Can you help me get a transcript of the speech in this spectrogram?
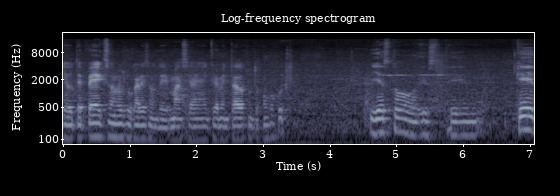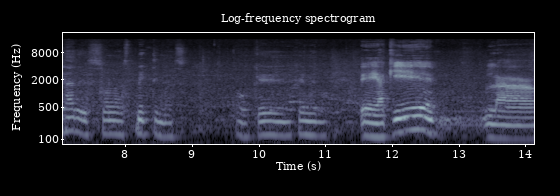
Yautepec son los lugares donde más se ha incrementado junto con Jojutla. ¿Y esto, este, qué edades son las víctimas o qué género? Eh, aquí la,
